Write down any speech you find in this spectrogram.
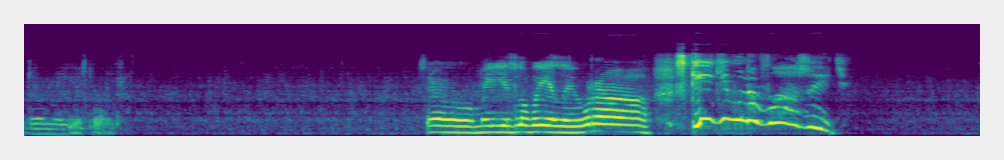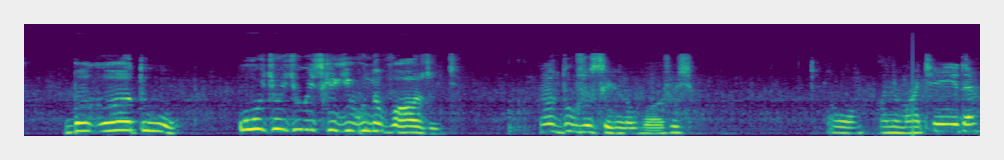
да, ми її зловили. Все, ми її зловили, ура! Скільки вона важить? Багато. Ой-ой-ой, скільки вона важить. Вона дуже сильно важить. О, анімація йде.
